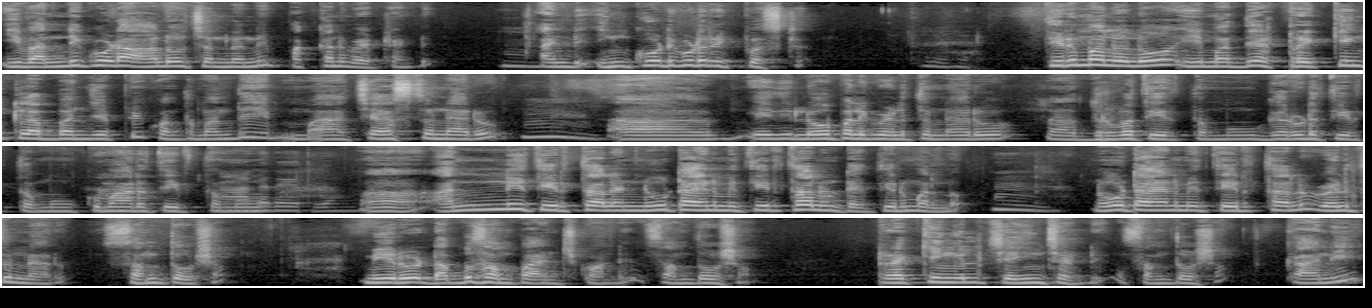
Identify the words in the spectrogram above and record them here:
ఇవన్నీ కూడా ఆలోచనలని పక్కన పెట్టండి. అండ్ ఇంకోటి కూడా రిక్వెస్ట్. తిరుమలలో ఈ మధ్య ట్రెక్కింగ్ క్లబ్ అని చెప్పి కొంతమంది చేస్తున్నారు. ఆ, ఇది లోపలికి వెళుతున్నారు. ధ్రువ తీర్థము గరుడ తీర్థము కుమార తీర్థము ఆ, అన్ని తీర్థాలు నూట ఎనిమిది తీర్థాలు ఉంటాయి తిరుమలలో. నూట ఎనిమిది తీర్థాలు వెళుతున్నారు సంతోషం. మీరు డబ్బు సంపాదించుకోండి. సంతోషం. ట్రెక్కింగ్లు చేయించండి. సంతోషం. కానీ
